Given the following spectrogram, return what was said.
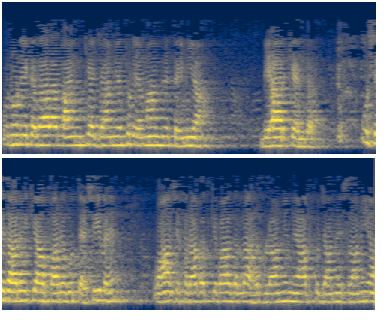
انہوں نے ایک ادارہ قائم کیا جامعت الرحمان تیمیہ، بہار کے اندر۔ اس ادارے کے آپ فارغ و تحصیل ہیں۔ وہاں سے فراغت کے بعد اللہ رب العالمین نے آپ کو جامع اسلامیہ،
